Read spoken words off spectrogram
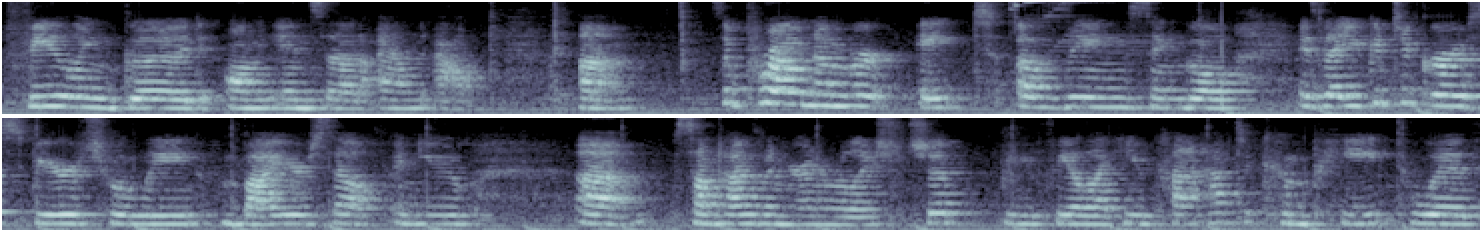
feeling good on the inside and out. Um, so, pro number eight of being single is that you get to grow spiritually by yourself. And you, um, sometimes when you're in a relationship, you feel like you kind of have to compete with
